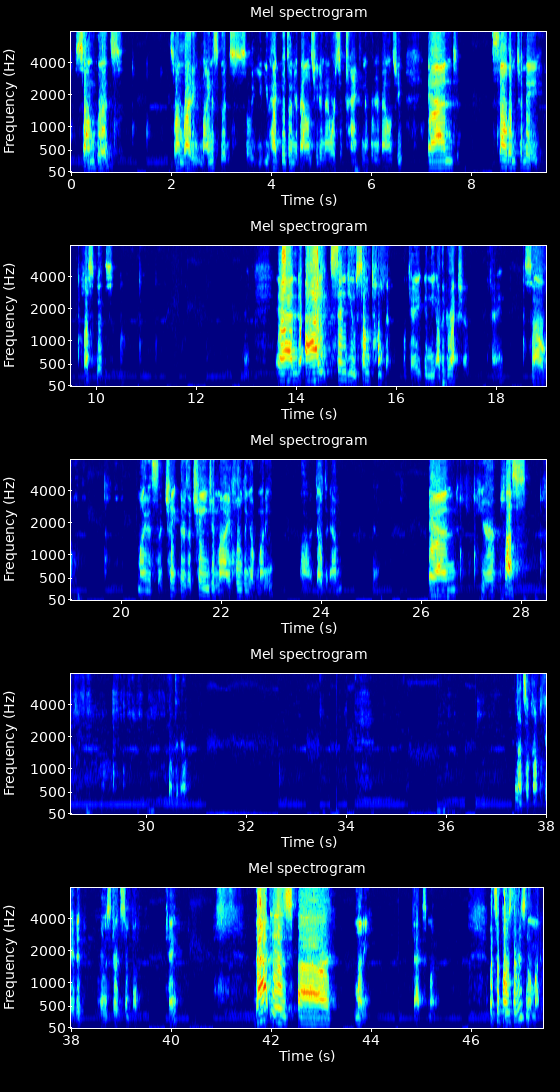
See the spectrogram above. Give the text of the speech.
some goods so I'm writing minus goods. So you, you had goods on your balance sheet and now we're subtracting them from your balance sheet. And sell them to me plus goods. And I send you some token, okay, in the other direction, So minus a change, there's a change in my holding of money, uh, delta M? And here plus delta M. Not so complicated. We're going to start simple. Okay? That is uh, money. That's money. But suppose there is no money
